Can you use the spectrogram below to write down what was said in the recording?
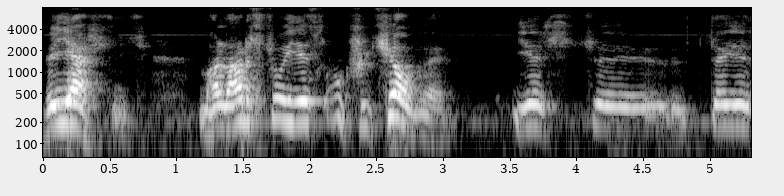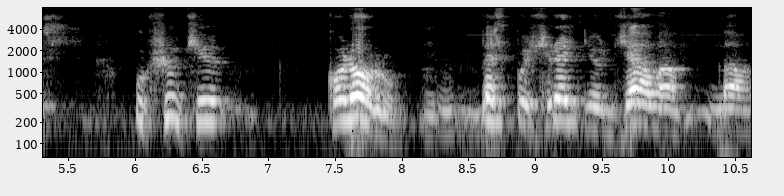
wyjaśnić. Malarstwo jest uczuciowe. Jest, y, to jest uczucie koloru. Bezpośrednio działa na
